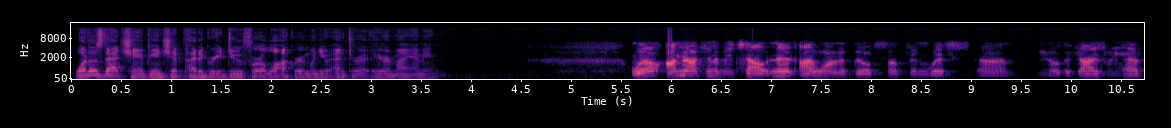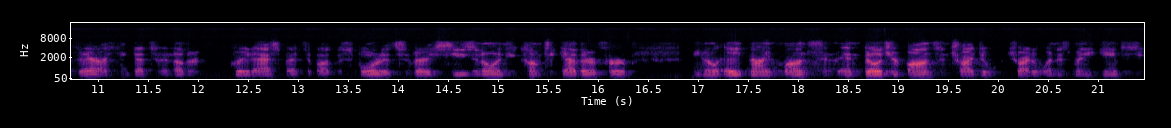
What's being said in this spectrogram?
What does that championship pedigree do for a locker room when you enter it here in Miami? Well, I'm not going to be touting it. I want to build something with, um, you know, the guys we have there. I think that's another great aspect about the sport. It's very seasonal, and you come together for – you know eight nine months and, and build your bonds and try to try to win as many games as you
